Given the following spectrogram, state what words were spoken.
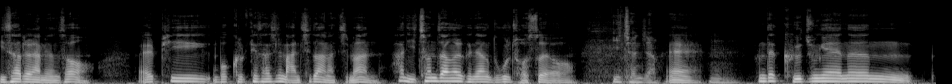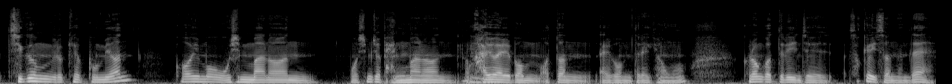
이사를 하면서 LP 뭐 그렇게 사실 많지도 않았지만 한 2,000장을 그냥 누굴 줬어요. 2,000장? 네. 음. 근데 그 중에는 지금 이렇게 보면 거의 뭐 50만 원, 뭐 심지어 100만 원 음. 가요 앨범 어떤 앨범들의 경우 그런 것들이 이제 섞여 있었는데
